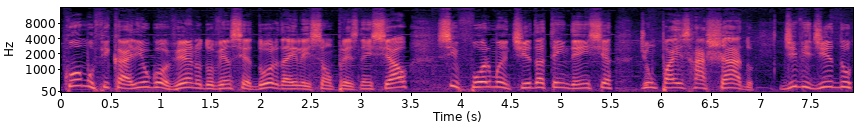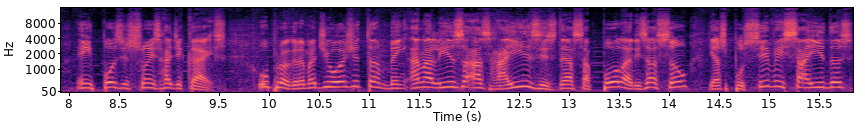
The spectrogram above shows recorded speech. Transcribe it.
Como ficaria o governo do vencedor da eleição presidencial se for mantida a tendência de um país rachado, dividido em posições radicais? O programa de hoje também analisa as raízes dessa polarização e as possíveis saídas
